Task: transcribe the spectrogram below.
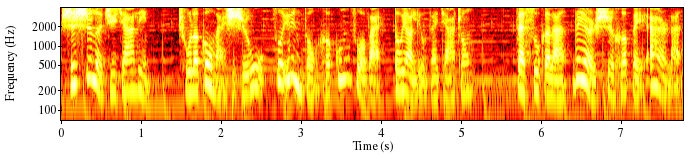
实施了居家令，除了购买食物、做运动和工作外，都要留在家中。在苏格兰、威尔士和北爱尔兰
